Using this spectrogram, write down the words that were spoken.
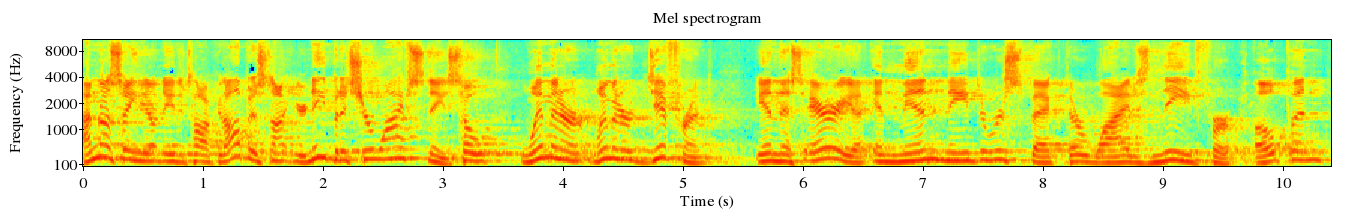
I'm not saying you don't need to talk at all, but it's not your need, but it's your wife's need. So women are women are different in this area, and men need to respect their wives' need for open,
